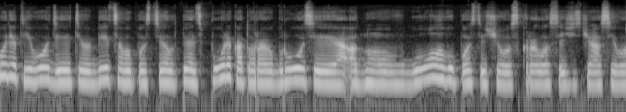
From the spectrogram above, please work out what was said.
Ходят его дети. Убийца выпустил пять пуль, которые в Грузии, одну в голову, после чего скрылся. и Сейчас его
